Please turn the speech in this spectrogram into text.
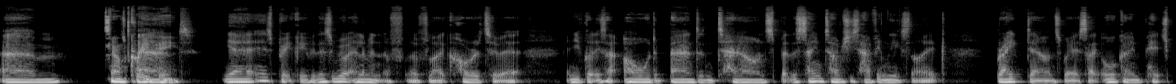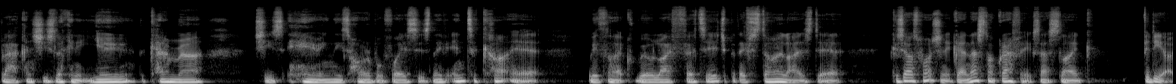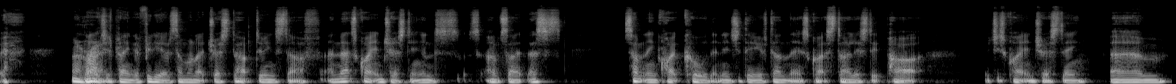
Um, Sounds creepy. and, yeah, it is pretty creepy. There's a real element of, of like horror to it. And you've got these like old abandoned towns, but at the same time, she's having these like breakdowns where it's like all going pitch black and she's looking at you, the camera. She's hearing these horrible voices and they've intercut it with like real life footage, but they've stylized it. Because I was watching it going, that's not graphics, that's like video. Oh, Like just playing a video of someone like dressed up doing stuff. And that's quite interesting. And I was like, that's something quite cool that Ninja Theory have done there. It's quite a stylistic part, which is quite interesting. Um,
